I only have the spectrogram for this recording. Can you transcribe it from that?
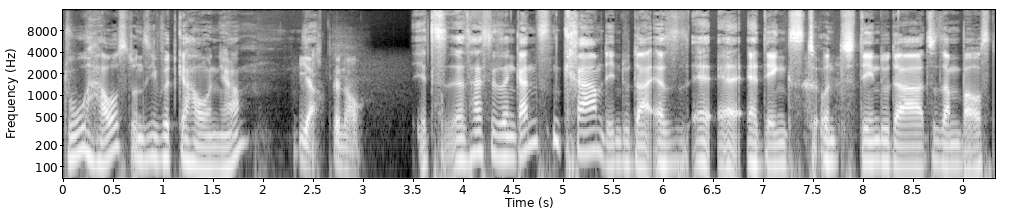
du haust und sie wird gehauen, ja? Ja, genau. Jetzt, das heißt, diesen ganzen Kram, den du da er, er, erdenkst und den du da zusammenbaust,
